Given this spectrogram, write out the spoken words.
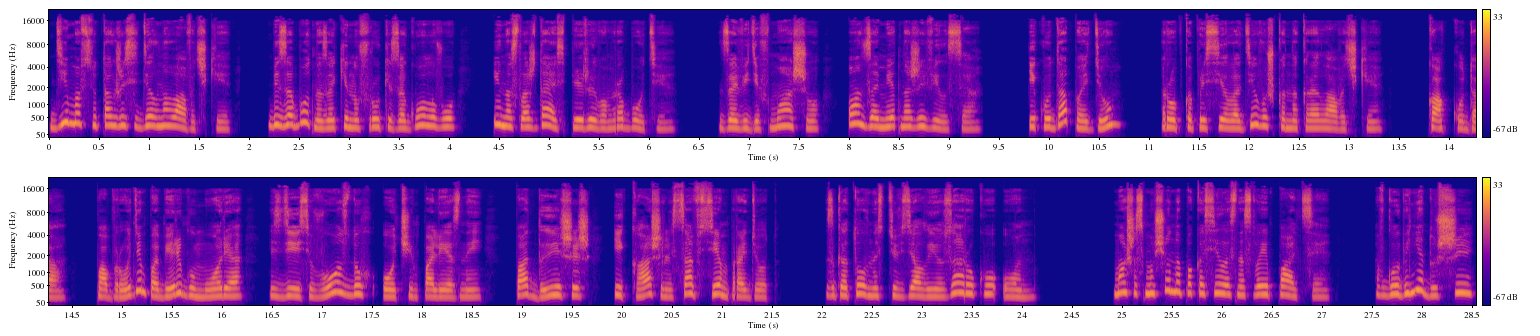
Дима все так же сидел на лавочке, беззаботно закинув руки за голову и наслаждаясь перерывом в работе. Завидев Машу, он заметно оживился. «И куда пойдем?» Робко присела девушка на край лавочки. «Как куда? Побродим по берегу моря. Здесь воздух очень полезный. Подышишь, и кашель совсем пройдет». С готовностью взял ее за руку он. Маша смущенно покосилась на свои пальцы. В глубине души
